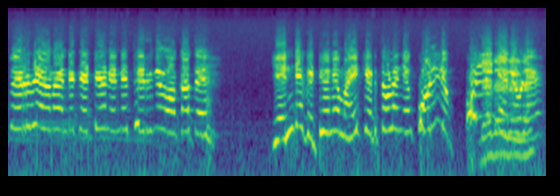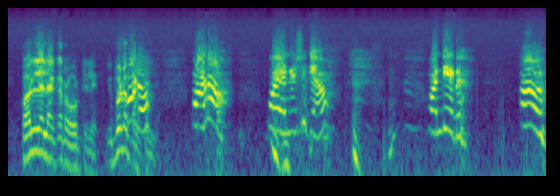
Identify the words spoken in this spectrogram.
വെറുതെയാണോ എന്റെ കെട്ടിയോൻ എന്നെ തിരിഞ്ഞു നോക്കാത്തെ? എന്റെ കെട്ടിയോനെ മയക്കെടുത്തോളം ഞാൻ കൊല്ലും. കൊല്ലും ദേ, ഞാൻ ദേ, ഇവിടെ. കൊല്ലലൊക്കെ റോട്ടിൽ. ഇവിടെ പറ്റില്ല. പോയി അന്വേഷിക്കാം. വണ്ടി എടു ആ.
